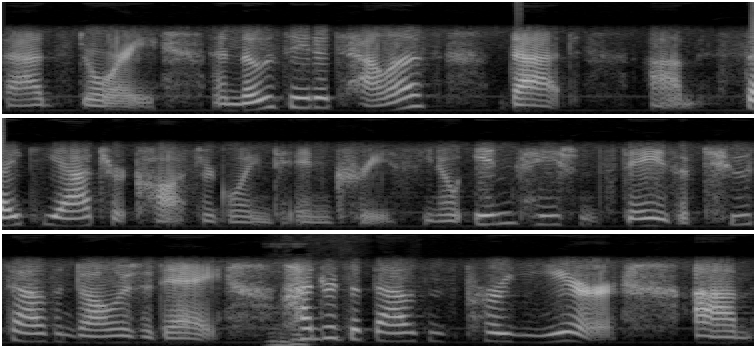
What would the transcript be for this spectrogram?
sad story. And those data tell us that um, psychiatric costs are going to increase. You know, inpatient stays of $2,000 a day, mm-hmm. hundreds of thousands per year. Um,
